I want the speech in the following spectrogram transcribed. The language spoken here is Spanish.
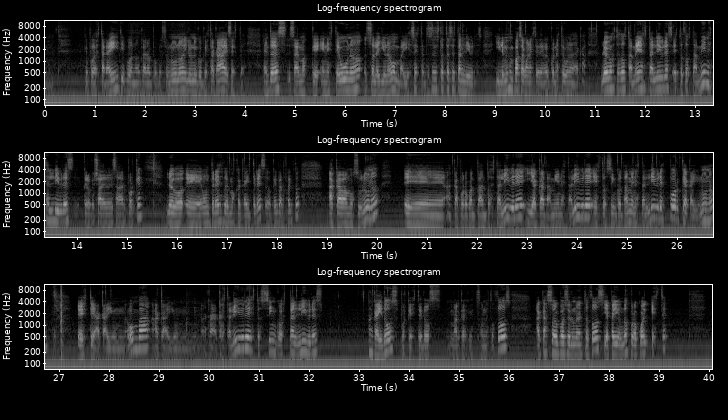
que puede estar ahí, tipo, no, claro, porque es un 1 y lo único que está acá es este. Entonces sabemos que en este 1 solo hay una bomba y es esta. Entonces estos tres están libres. Y lo mismo pasa con este, con este 1 de acá. Luego estos dos también están libres, estos dos también están libres. Creo que ya deben saber por qué. Luego eh, un 3, vemos que acá hay 3, ok, perfecto. Acá vamos un 1. Eh, acá por lo tanto está libre y acá también está libre. Estos 5 también están libres porque acá hay un 1. Este, acá hay una bomba, acá hay un acá, está libre, estos 5 están libres. Acá hay 2, porque este 2 marca que son estos dos. Acá solo puede ser uno de estos dos y acá hay un 2, por lo cual este.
